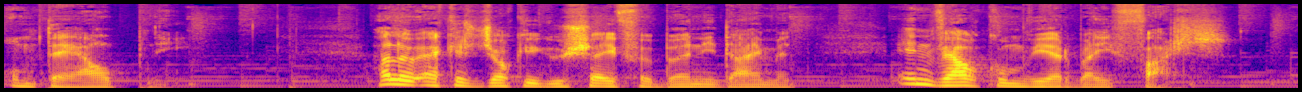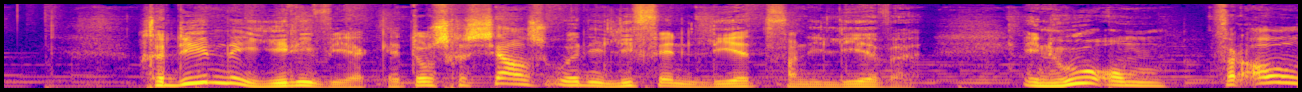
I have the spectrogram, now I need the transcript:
om te help nie. Hallo, ek is Jockey Gouchee vir Bernie Diamond en welkom weer by Vars. Gedurende hierdie week het ons gesels oor die lief en leed van die lewe en hoe om veral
